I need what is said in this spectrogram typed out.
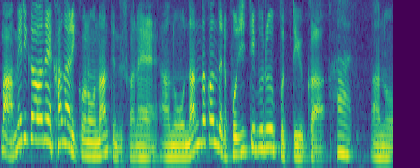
まあ、アメリカはねかなりこのなんていうんですかねあのなんだかんだでポジティブループっていうかはい。あの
